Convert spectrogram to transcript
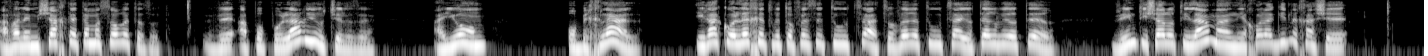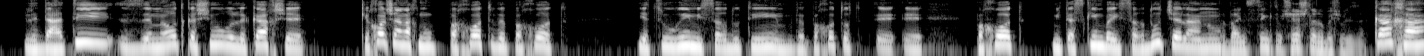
אבל המשכת את המסורת הזאת. והפופולריות של זה, היום, או בכלל, היא רק הולכת ותופסת תאוצה, צוברת תאוצה יותר ויותר. ואם תשאל אותי למה, אני יכול להגיד לך שלדעתי זה מאוד קשור לכך שככל שאנחנו פחות ופחות יצורים הישרדותיים ופחות אה, אה, פחות מתעסקים בהישרדות שלנו, ובאינסטינקטים שיש לנו בשביל זה. ככה,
